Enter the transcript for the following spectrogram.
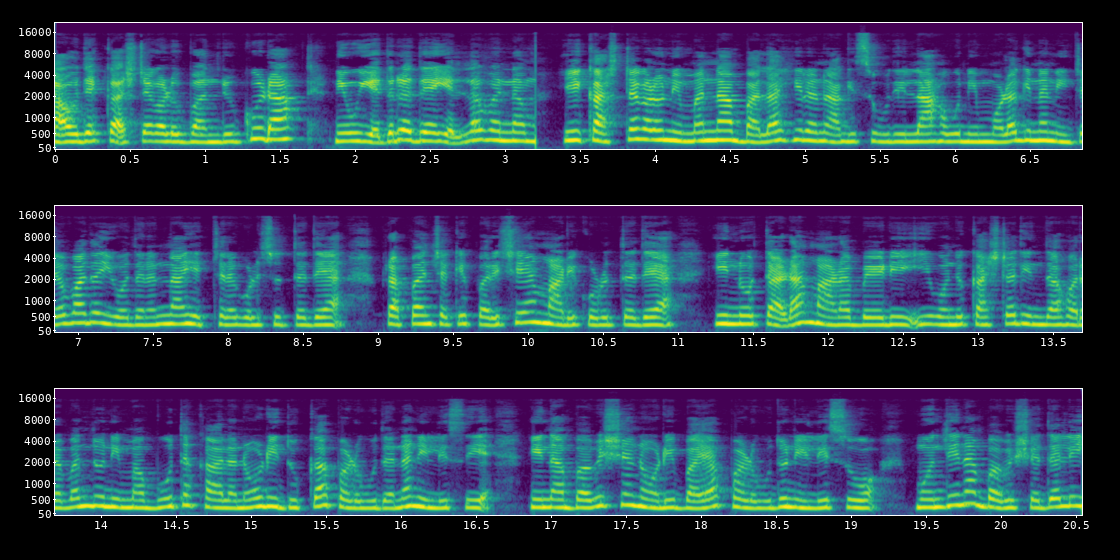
ಯಾವುದೇ ಕಷ್ಟಗಳು ಬಂದರೂ ಕೂಡ ನೀವು ಎದುರದೆ ಎಲ್ಲವನ್ನ ಈ ಕಷ್ಟಗಳು ನಿಮ್ಮನ್ನು ಬಲಹೀನನಾಗಿಸುವುದಿಲ್ಲ. ಅವು ನಿಮ್ಮೊಳಗಿನ ನಿಜವಾದ ಯೋಧನನ್ನು ಎಚ್ಚರಗೊಳಿಸುತ್ತದೆ. ಪ್ರಪಂಚಕ್ಕೆ ಪರಿಚಯ ಮಾಡಿಕೊಡುತ್ತದೆ. ಇನ್ನು ತಡ ಮಾಡಬೇಡಿ. ಈ ಒಂದು ಕಷ್ಟದಿಂದ ಹೊರಬಂದು ನಿಮ್ಮ ಭೂತಕಾಲ ನೋಡಿ ದುಃಖ ಪಡುವುದನ್ನು ನಿಲ್ಲಿಸಿ. ನಿನ್ನ ಭವಿಷ್ಯ ನೋಡಿ ಭಯ ಪಡುವುದು ನಿಲ್ಲಿಸು. ಮುಂದಿನ ಭವಿಷ್ಯದಲ್ಲಿ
